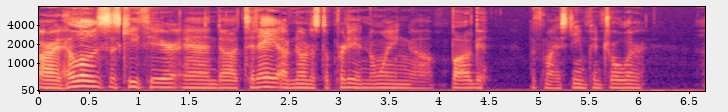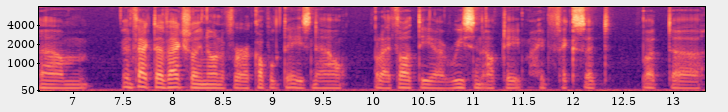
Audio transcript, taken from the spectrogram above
Alright, hello, this is Keith here, and uh, today I've noticed a pretty annoying uh, bug with my Steam controller. Um, in fact, I've actually known it for a couple days now, but I thought the uh, recent update might fix it, but uh,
